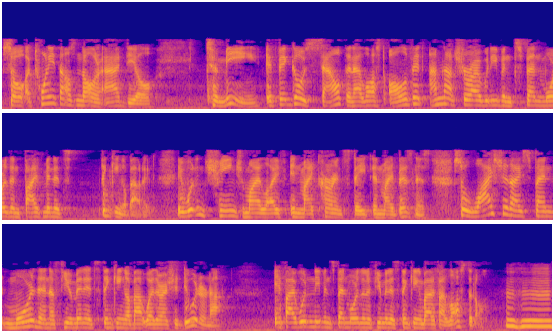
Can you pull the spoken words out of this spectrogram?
So a $20,000 ad deal, to me, if it goes south and I lost all of it, I'm not sure I would even spend more than five minutes thinking about it. It wouldn't change my life in my current state in my business. So why should I spend more than a few minutes thinking about whether I should do it or not? If I wouldn't even spend more than a few minutes thinking about if I lost it all. Mhm.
